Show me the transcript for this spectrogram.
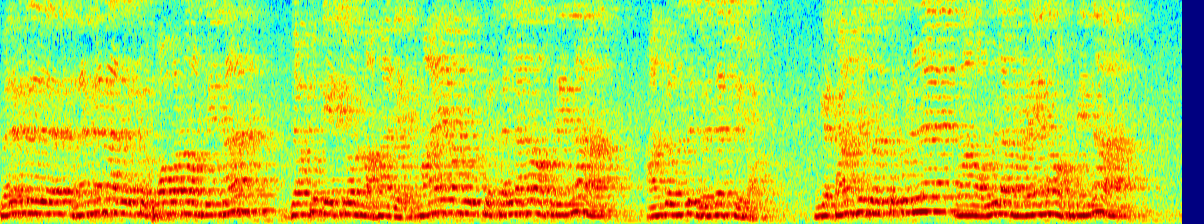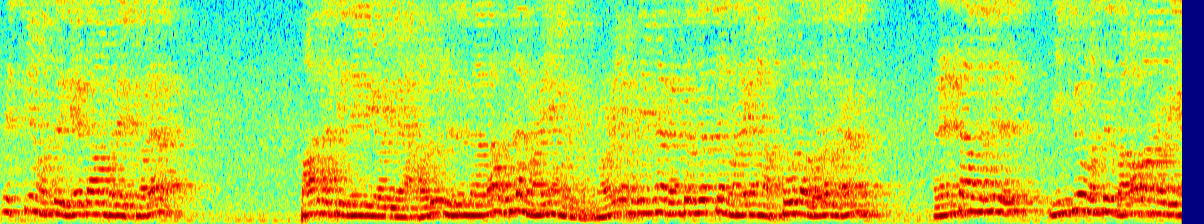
பிறகு ரங்கநாதருக்கு போகணும் அப்படின்னா ஜம்புகேஸ்வர் மகாதேவ் மாயாபூருக்கு செல்லணும் அப்படின்னா அங்கே வந்து விருதசிவா. இங்கே காஞ்சிபுரத்துக்குள்ள நாம் உள்ள நுழையணும் அப்படின்னா நிச்சயம் வந்து ஏகாம்பரேஸ்வரர் பார்வதி தேவியோடைய அருள் இருந்தால் தான் உள்ள நுழைய முடியும். நுழைய முடியும்னா ரெண்டு விதத்தில் நுழையலாம். ஸ்தூல உடம்புடன் ரெண்டாவது இங்கும் வந்து பகவானுடைய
